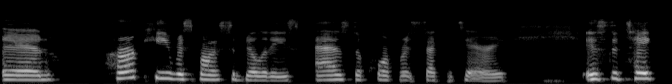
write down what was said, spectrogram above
and her key responsibilities as the corporate secretary is to take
